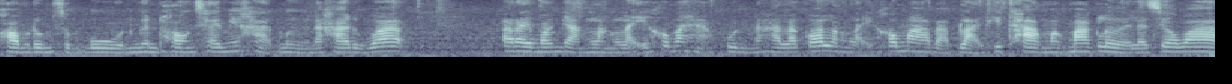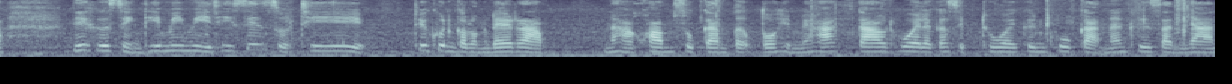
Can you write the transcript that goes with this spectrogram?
ความอุดมสมบูรณ์ เงินทองใช้ไม่ขาดมือนะคะ หรือว่าอะไรบางอย่างหลั่งไหลเข้ามาหาคุณนะคะ แล้วก็หลั่งไหลเข้ามาแบบหลายทิศทางมาก ๆ เลย และเชื่อว่านี่คือสิ่งที่ไม่มีที่สิ้นสุดที่ที่คุณกำลังได้รับนะคะความสุขการเติบโตเห็นไหมคะ9ถ้วยแล้วก็ 10 ถ้วยขึ้นคู่กันนั่นคือสัญญาณ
